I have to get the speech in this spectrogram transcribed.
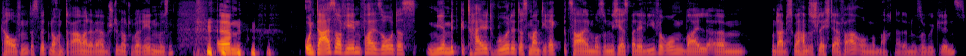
kaufen. Das wird noch ein Drama, da werden wir bestimmt noch drüber reden müssen. ähm, und da ist auf jeden Fall so, dass mir mitgeteilt wurde, dass man direkt bezahlen muss und nicht erst bei der Lieferung, weil, ähm, und da hab haben sie schlechte Erfahrungen gemacht, hat er nur so gegrinst.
